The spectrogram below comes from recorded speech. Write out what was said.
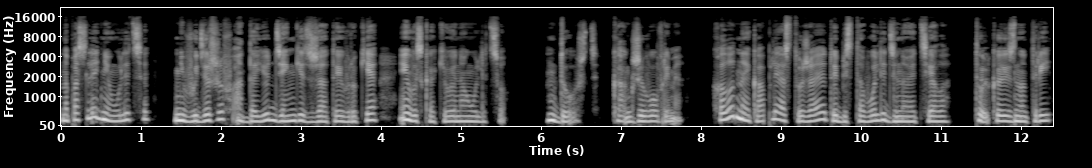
На последней улице не выдержав, отдаю деньги, сжатые в руке, и выскакиваю на улицу. Дождь. Как же вовремя. Холодные капли остужают и без того ледяное тело. Только изнутри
